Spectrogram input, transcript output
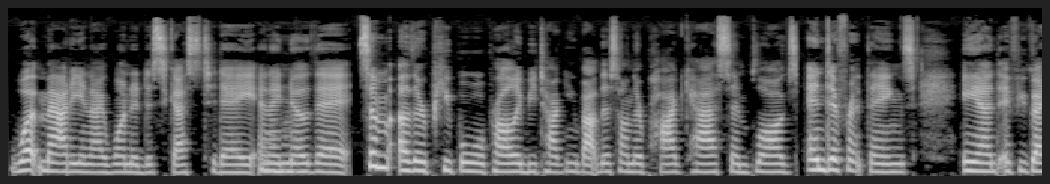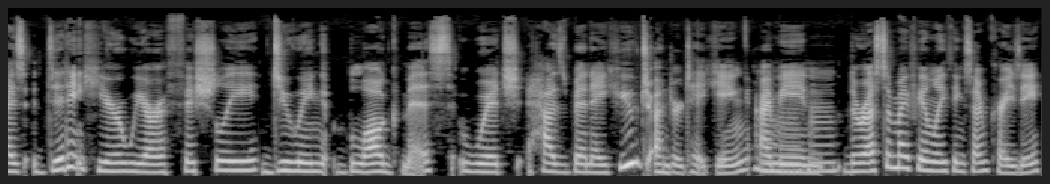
what Maddie and I want to discuss today. And mm-hmm. I know that some other people will probably be talking about this on their podcasts and blogs and different things. And if you guys didn't hear, we are officially doing Blogmas, which has been a huge undertaking. Mm-hmm. I mean, the rest of my family thinks I'm crazy,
